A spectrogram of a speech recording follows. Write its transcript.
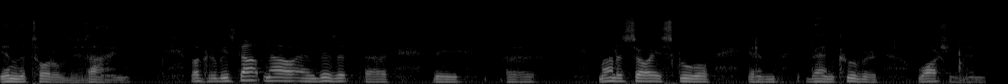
in the total design. Well, could we stop now and visit uh, the uh, Montessori School in Vancouver, Washington,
